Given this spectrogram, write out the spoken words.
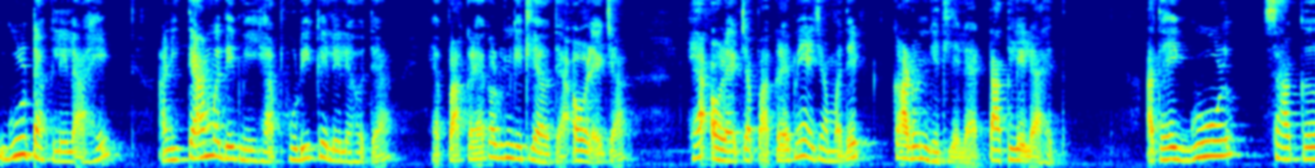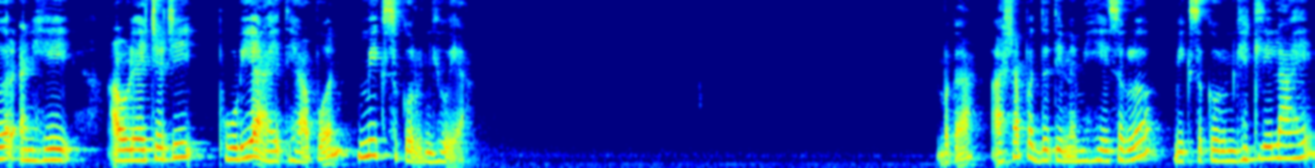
गूळ टाकलेला आहे आणि त्यामध्ये मी ह्या फोडी केलेल्या होत्या. ह्या पाकळ्या काढून घेतल्या होत्या आवळ्याच्या. ह्या आवळ्याच्या पाकळ्या मी याच्यामध्ये काढून घेतलेल्या टाकलेल्या आहेत. आता हे गूळ साखर आणि हे आवळ्याच्या जी फोडी आहेत ह्या आपण मिक्स करून घेऊया. बघा अशा पद्धतीनं मी हे सगळं मिक्स करून घेतलेलं आहे.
